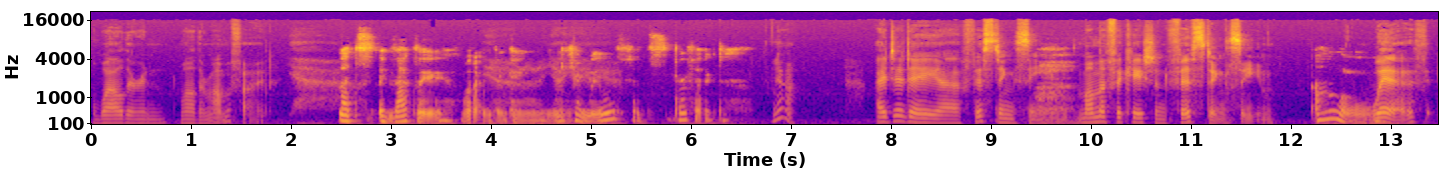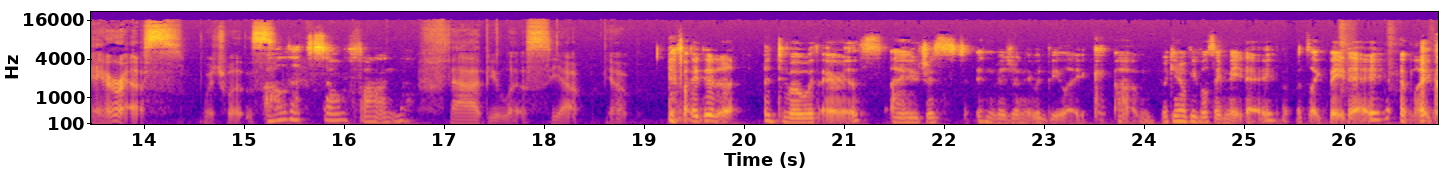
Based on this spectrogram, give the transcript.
while they're in while they're mummified. That's exactly what I'm Yeah, thinking. yeah, You can yeah. move. It's perfect. Yeah. I did a uh, fisting scene, mummification fisting scene Oh. with Eris, which was Oh, that's so fun. fabulous. Yep. Yep. If I did a, a duo with Eris, I just envision it would be like, um, like you know, people say Mayday, but it's like they day, and like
